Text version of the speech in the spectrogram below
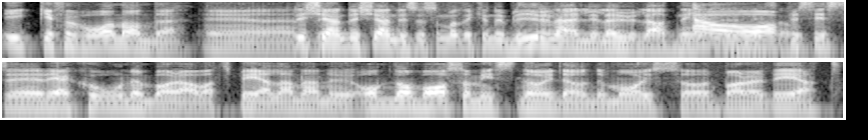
Icke förvånande. Eh, det, känd, det kändes ju som att det kunde bli den här lilla urladdningen. Ja, liksom. precis. Eh, reaktionen bara av att spelarna nu, om de var så missnöjda under Moise, så bara det att,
